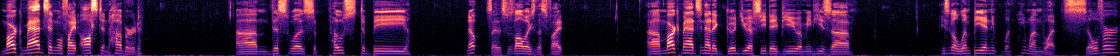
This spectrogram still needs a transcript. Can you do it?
Mark Madsen will fight Austin Hubbard. Um, this was supposed to be. Nope, so this was always this fight. Uh, Mark Madsen had a good UFC debut. I mean, he's uh, he's an Olympian. He won, he won what silver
